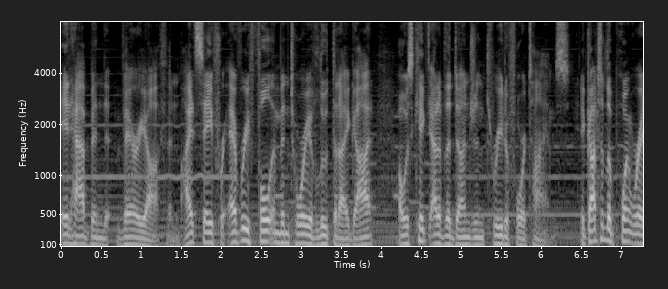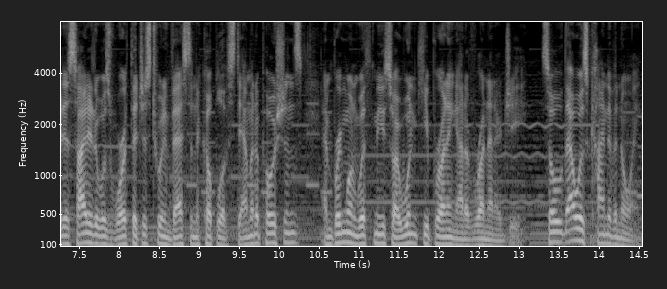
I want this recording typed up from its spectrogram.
it happened very often. I'd say for every full inventory of loot that I got, I was kicked out of the dungeon three to four times. It got to the point where I decided it was worth it just to invest in a couple of stamina potions and bring one with me so I wouldn't keep running out of run energy. So that was kind of annoying.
